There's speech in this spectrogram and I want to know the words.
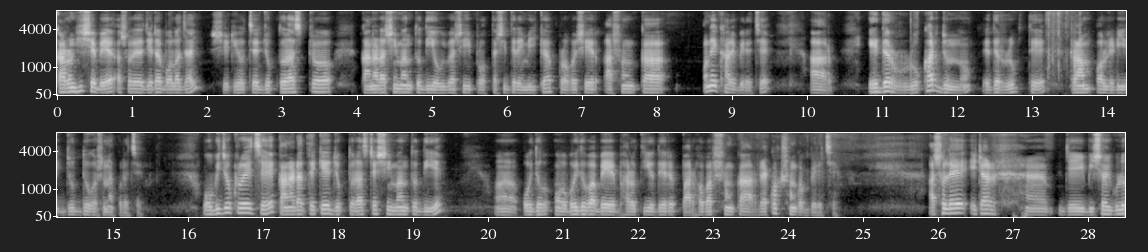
কারণ হিসেবে আসলে যেটা বলা যায়, সেটি হচ্ছে যুক্তরাষ্ট্র, কানাডা সীমান্ত দিয়ে অভিবাসী প্রত্যাশীদের আমেরিকা প্রবেশের আশঙ্কা অনেক হারে বেড়েছে। আর এদের রোকার জন্য, এদের রুখতে ট্রাম্প অলরেডি যুদ্ধ ঘোষণা করেছে। অভিযোগ রয়েছে, কানাডা থেকে যুক্তরাষ্ট্রের সীমান্ত দিয়ে অবৈধ, অবৈধভাবে ভারতীয়দের পার হবার সংখ্যা, রেকর্ড সংখ্যক বেড়েছে। আসলে এটার যে বিষয়গুলো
